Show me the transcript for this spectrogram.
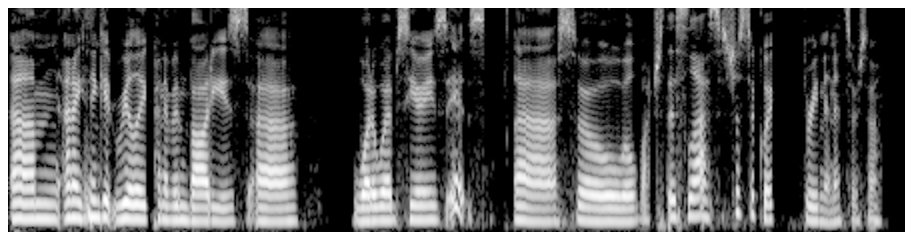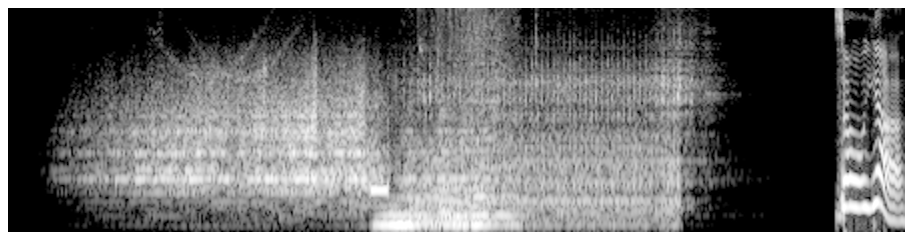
Um, and I think it really kind of embodies uh, what a web series is. Uh, so we'll watch this last. It's just a quick three minutes or so. So, yeah,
